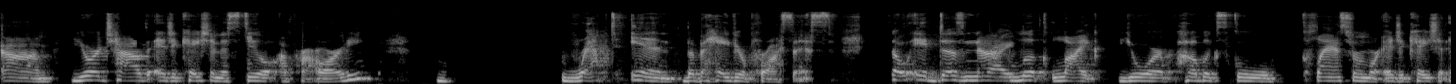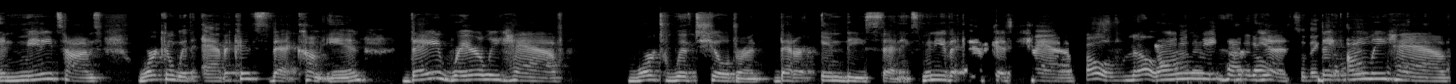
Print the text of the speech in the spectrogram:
um, your child's education is still a priority wrapped in the behavior process. So it does not right. look like your public school classroom or education. And many times, working with advocates that come in, they rarely have worked with children that are in these settings. Many of the advocates have oh no only yes so they, they only have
